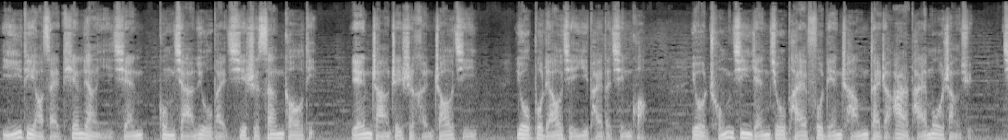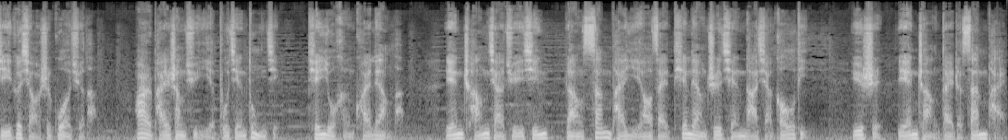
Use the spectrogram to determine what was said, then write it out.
一定要在天亮以前攻下六百七十三高地。连长这时很着急，又不了解一排的情况，又重新研究，派副连长带着二排摸上去。几个小时过去了，二排上去也不见动静，天又很快亮了。连长下决心，让三排也要在天亮之前拿下高地。于是连长带着三排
